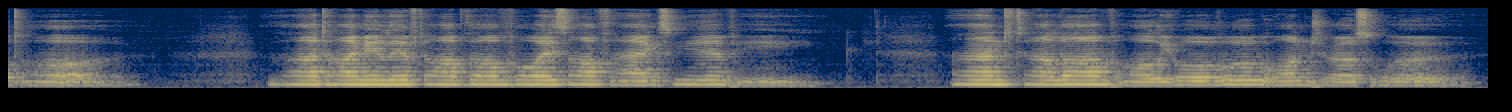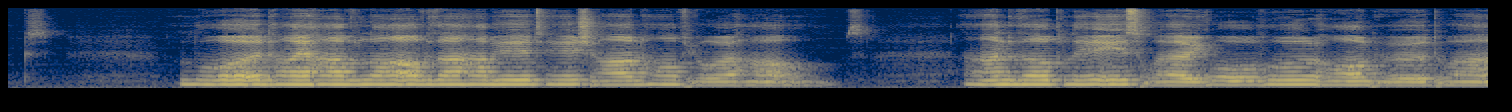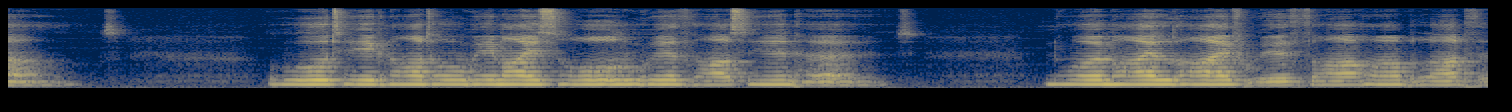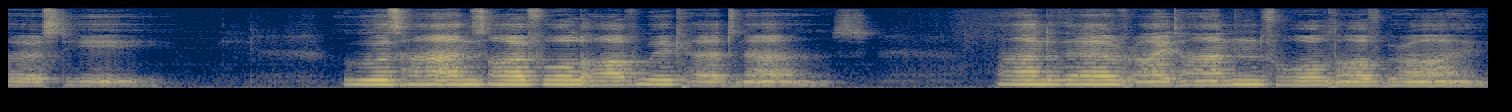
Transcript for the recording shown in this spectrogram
altar, that I may lift up the voice of thanksgiving and tell of all your wondrous works. Lord, I have loved the habitation of your house, and the place where your honor dwells. O take not away my soul with the sinners nor my life with the bloodthirsty, whose hands are full of wickedness, and their right hand full of bribes.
